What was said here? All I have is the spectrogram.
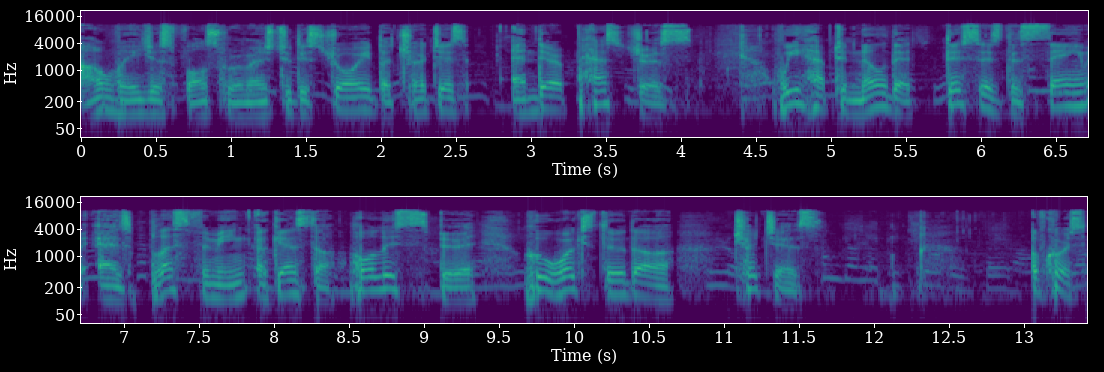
outrageous false rumors to destroy the churches and their pastors. We have to know that this is the same as blaspheming against the Holy Spirit who works through the churches. Of course,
